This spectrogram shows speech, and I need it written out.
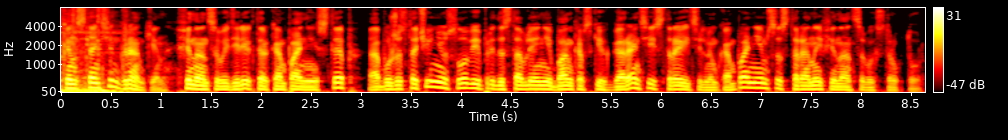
Константин Гранкин, финансовый директор компании «Степ», об ужесточении условий предоставления банковских гарантий строительным компаниям со стороны финансовых структур.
